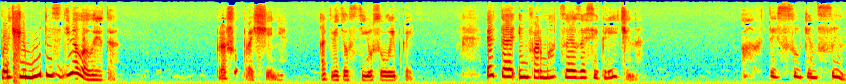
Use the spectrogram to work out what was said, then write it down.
Почему ты сделал это?» «Прошу прощения», — ответил Стью с улыбкой. «Эта информация засекречена». «Ах ты, сукин сын!»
